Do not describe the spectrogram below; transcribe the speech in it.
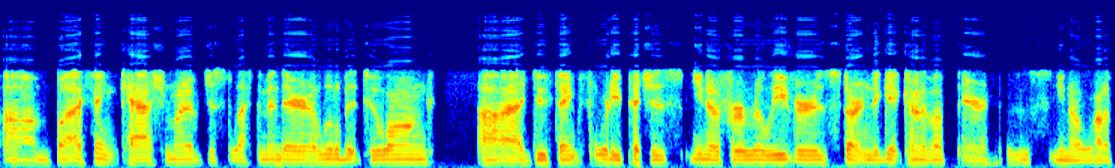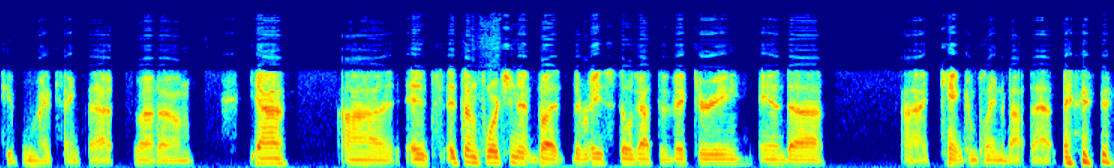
Um, but I think Cash might have just left him in there a little bit too long. Uh, I do think 40 pitches, you know, for a reliever is starting to get kind of up there. Is, you know, a lot of people might think that, but um, yeah, uh, it's it's unfortunate, but the Rays still got the victory, and uh, I can't complain about that.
